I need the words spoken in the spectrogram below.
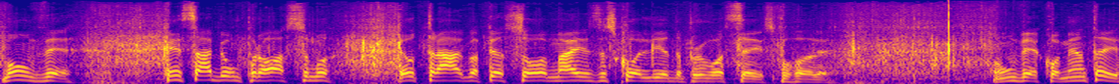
Vamos ver. Quem sabe um próximo eu trago a pessoa mais escolhida por vocês pro rolê. Vamos ver, comenta aí.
